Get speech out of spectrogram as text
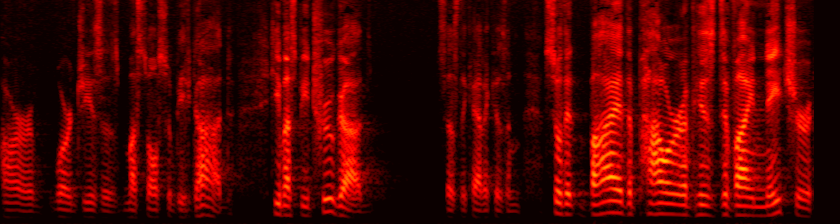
our Lord Jesus must also be God. He must be true God says the Catechism, so that by the power of his divine nature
